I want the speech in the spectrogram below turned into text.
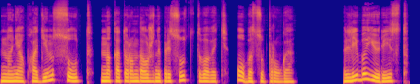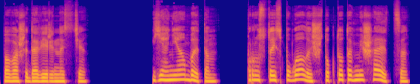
но необходим суд, на котором должны присутствовать оба супруга. Либо юрист по вашей доверенности. Я не об этом. Просто испугалась, что кто-то вмешается.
